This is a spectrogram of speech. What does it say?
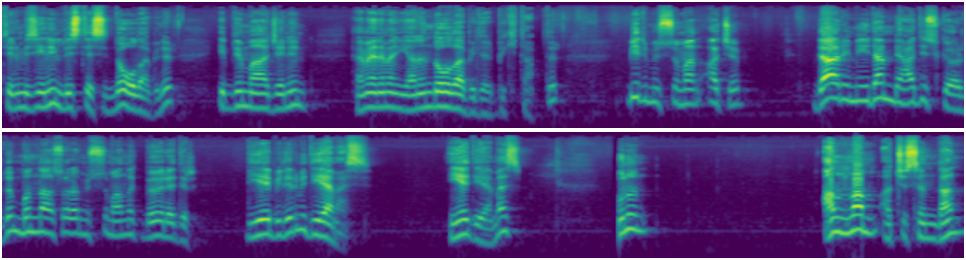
Tirmizi'nin listesinde olabilir. İbn Mace'nin hemen hemen yanında olabilir bir kitaptır. Bir Müslüman açıp Darimi'den bir hadis gördüm. Bundan sonra Müslümanlık böyledir diyebilir mi? Diyemez. Niye diyemez? Bunun anlam açısından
